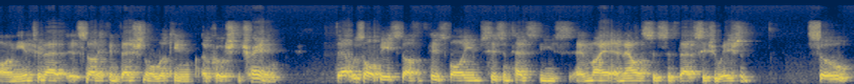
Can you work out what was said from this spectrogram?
on the internet. It's not a conventional looking approach to training. That was all based off of his volumes, his intensities, and my analysis of that situation. So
